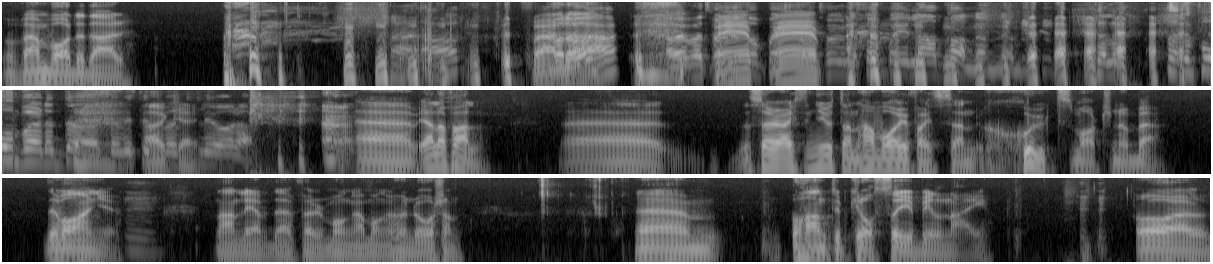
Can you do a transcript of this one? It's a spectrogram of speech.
Och vem var det där? Fan, ja. Vadå? Ja, jag var tvungen att stoppa, jag var tvungen att stoppa i laddaren nämligen. Tele telefon började dö, så jag visste inte vad Okej. jag skulle göra. Eh, I alla fall. Eh, Sir Isaac Newton, han var ju faktiskt en sjukt smart snubbe. Det var han ju. Mm. när han levde för många, många hundra år sedan. Ehm, och han typ krossar ju Bill Nye. Och eh,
